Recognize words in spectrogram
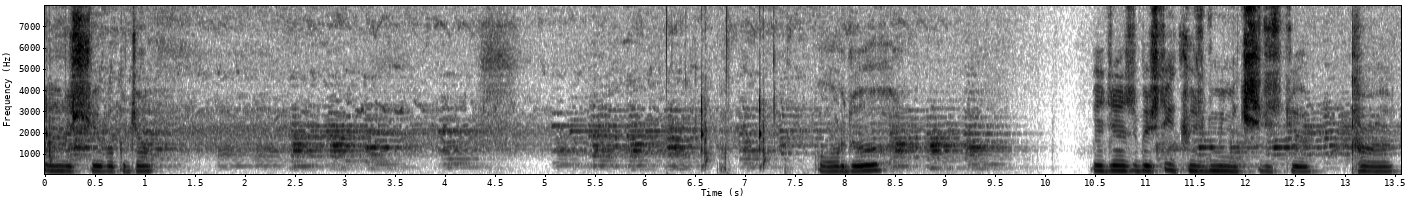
Ben bir şey bakacağım. Ordu. Bedenisi 5'te 200 bin iksir istiyor. Pırp.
